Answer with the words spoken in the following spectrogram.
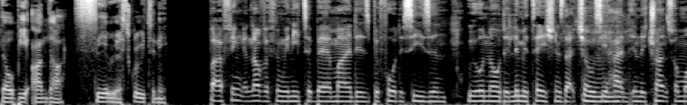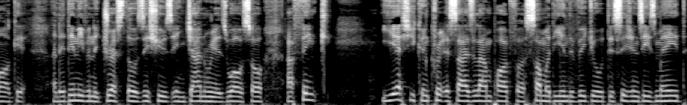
they will be under serious scrutiny. But I think another thing we need to bear in mind is before the season, we all know the limitations that Chelsea mm. had in the transfer market, and they didn't even address those issues in January as well. So I think, yes, you can criticize Lampard for some of the individual decisions he's made.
